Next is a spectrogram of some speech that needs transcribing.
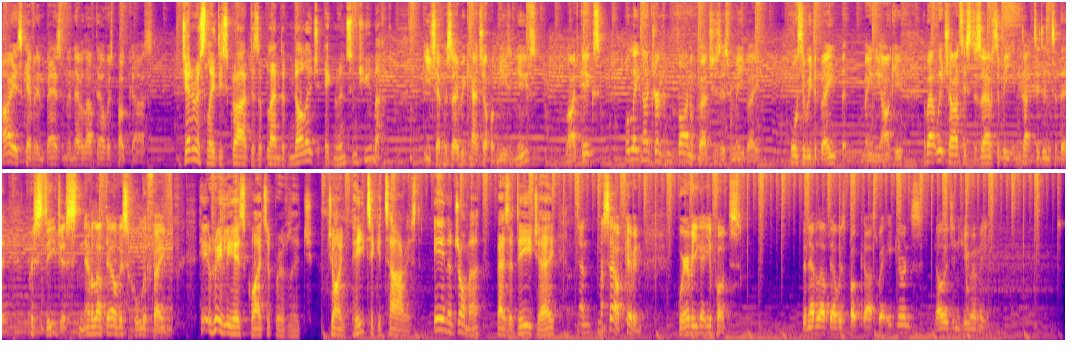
Hi, it's Kevin and Bez from the Never Loved Elvis podcast. Generously described as a blend of knowledge, ignorance, and humour. Each episode we catch up on music news, live gigs, or late night drunken vinyl purchases from eBay. Also, we debate, but mainly argue, about which artist deserves to be inducted into the prestigious Never Loved Elvis Hall of Fame. It really is quite a privilege. Join Peter, guitarist, Ian, a drummer, Bez, a DJ, And myself, Kevin, wherever you get your pods. The Never Loved Elvis podcast, where ignorance, knowledge, and humour meet.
